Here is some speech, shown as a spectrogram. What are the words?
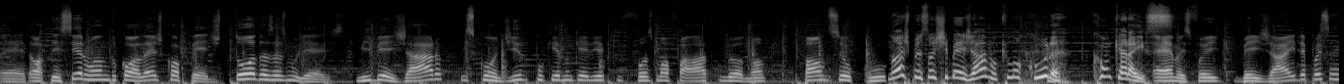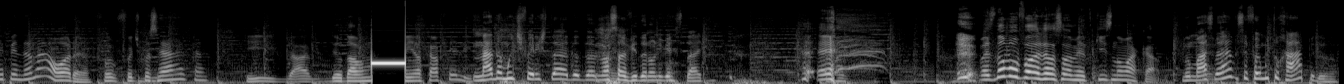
é, ó, terceiro ano do colégio Coped, todas as mulheres me beijaram escondido porque não queria que fosse mal falado com o meu nome. Pau no seu cu. Não, as pessoas te beijavam, que loucura. Como que era isso? É, mas foi beijar e depois se arrepender na hora. Foi, foi tipo assim, ah, tá. E ah, eu dava uma e ela ficava feliz. Nada muito diferente da, da- da nossa vida na universidade. Mas não vamos falar de relacionamento aqui, senão acaba. No máximo, ah, você foi muito rápido.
